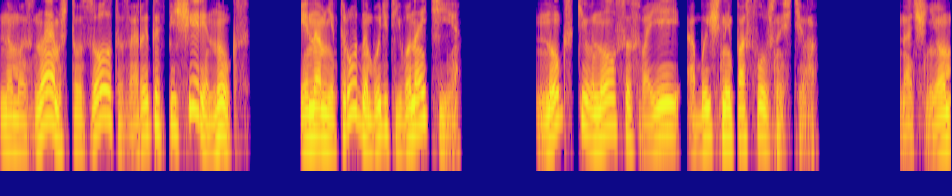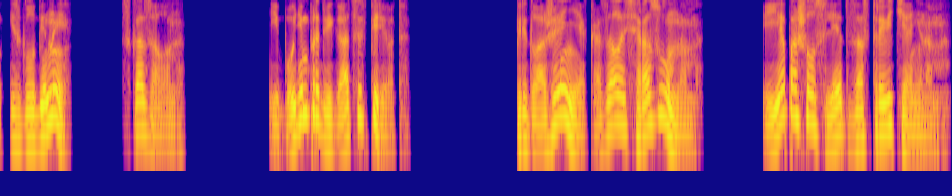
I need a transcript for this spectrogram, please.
Но мы знаем, что золото зарыто в пещере, Нукс, и нам нетрудно будет его найти». Нукс кивнул со своей обычной послушностью. «Начнем из глубины», — сказал он, — «и будем продвигаться вперед». Предложение казалось разумным, и я пошел след за островитянином.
